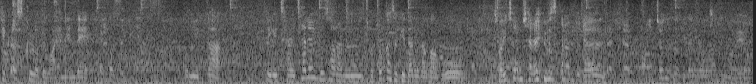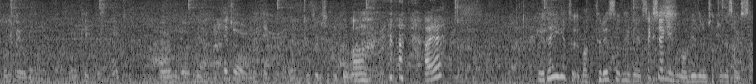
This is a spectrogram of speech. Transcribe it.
캡터스 클럽에 와 있는데 보니까 되게 잘 차려입은 사람은 저쪽 가서 기다리라고 하고 저희처럼 차려입은 사람들은 이쪽에서 기다리라고 하는 거예요. 보니까 여기도 이렇게 입고 있고 여기도 그냥 캐주얼 이렇게 입고 있고 people 아, already. 아예? 여기 되게 드- 막 드레스 되게 섹시하게 입은 언니들은 저쪽에 서 있어요.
